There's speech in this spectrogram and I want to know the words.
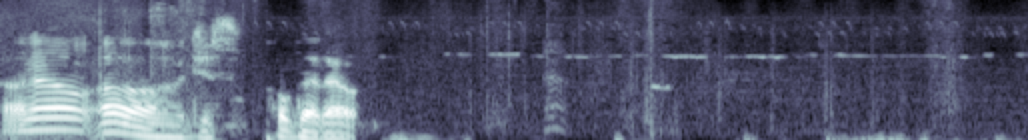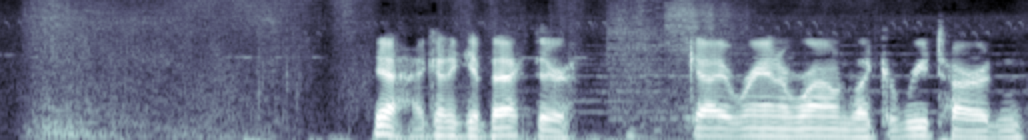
Oh no! Oh, just pulled that out. Yeah, I gotta get back there. Guy ran around like a retard and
